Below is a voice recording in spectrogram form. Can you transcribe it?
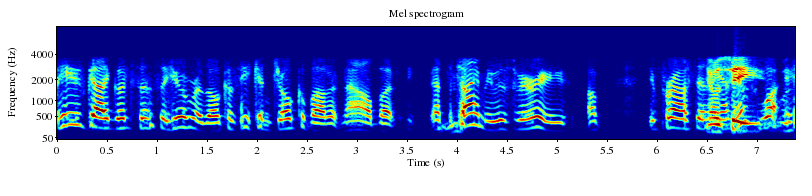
he's got a good sense of humor though, because he can joke about it now. But at the Mhm. time, he was very up, depressed, and, You know, and see, his,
